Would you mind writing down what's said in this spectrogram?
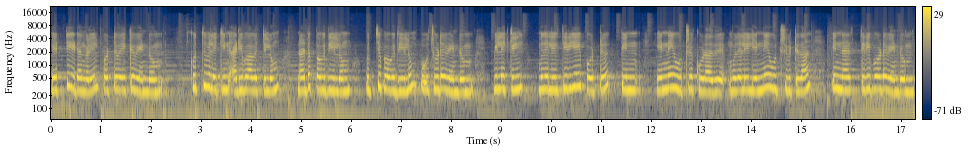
எட்டு இடங்களில் பொட்டு வைக்க வேண்டும். குத்து விளக்கின் அடிபாகத்திலும் நடுப்பகுதியிலும் உச்சி பகுதியிலும் பூச்சுட வேண்டும். விளக்கில் முதலில் திரியை போட்டு பின் எண்ணெய் ஊற்றக்கூடாது. முதலில் எண்ணெய் ஊற்றிவிட்டுதான் பின்னர் திரி போட வேண்டும்.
